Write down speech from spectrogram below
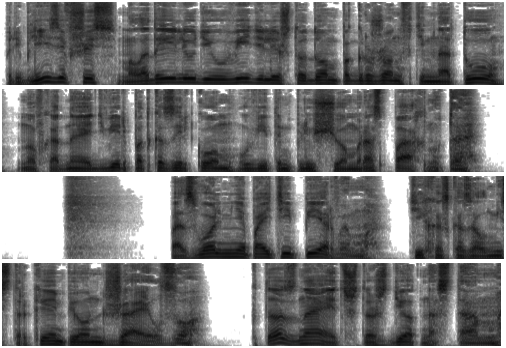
Приблизившись, молодые люди увидели, что дом погружен в темноту, но входная дверь под козырьком, увитым плющом, распахнута. «Позволь мне пойти первым», — тихо сказал мистер Кэмпион Джайлзу. «Кто знает, что ждет нас там».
